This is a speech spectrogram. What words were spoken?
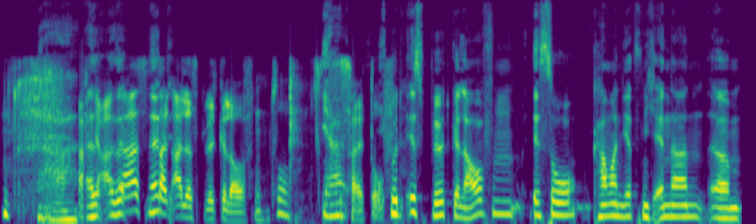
Ja, also, ja, also, ja, es ist ne, halt alles blöd gelaufen. So, ja, ist halt doof. Gut, ist blöd gelaufen, ist so, kann man jetzt nicht ändern, ähm,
